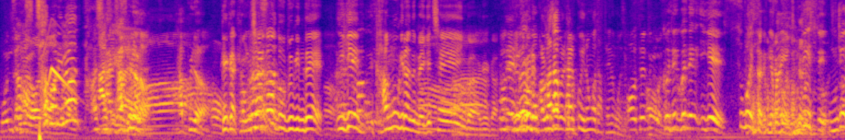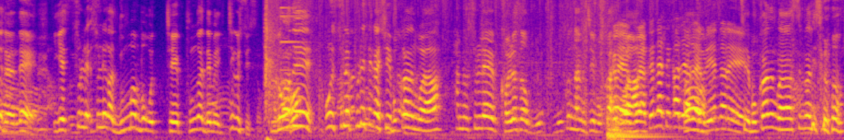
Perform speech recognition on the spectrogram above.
먼저 차버리면 다시 다 풀려나 다 풀려나 그러니까 경찰과 도둑인데 이게 감옥이라는 매개체인 거야. 그러니까 근데 이거는 이거 바닥 밟고 이런 거 다 되는 거지. 어 되는 거지. 근데, 근데 이게 숨어 돼. 이게 만약에 움직일 수 움직여야 되는데 이게 술래 술래가 눈만 보고 제 분간 되면 찍을 수 있어. 이거는 오늘 술래 풀릴 때까지 집에 못 가는 거야. 하면 술래 걸려서 못, 못 끝나면 집에 못 가는 그래 거야. 뭐야 끝날 때까지 하자 어. 우리 옛날에 집에 못 가는 거야. 승관이처럼.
